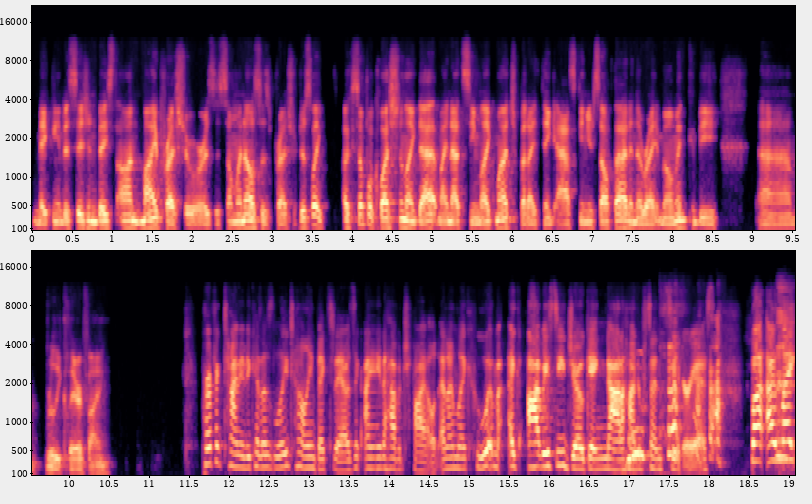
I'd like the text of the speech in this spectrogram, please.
making a decision based on my pressure or is it someone else's pressure just like a simple question like that might not seem like much but i think asking yourself that in the right moment can be um, really clarifying perfect timing because I was literally telling Vic today, I was like, I need to have a child. And I'm like, who am I? Like, obviously joking, not 100% serious. but I'm like,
